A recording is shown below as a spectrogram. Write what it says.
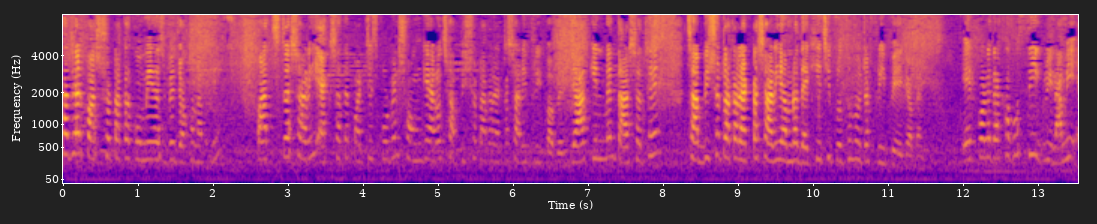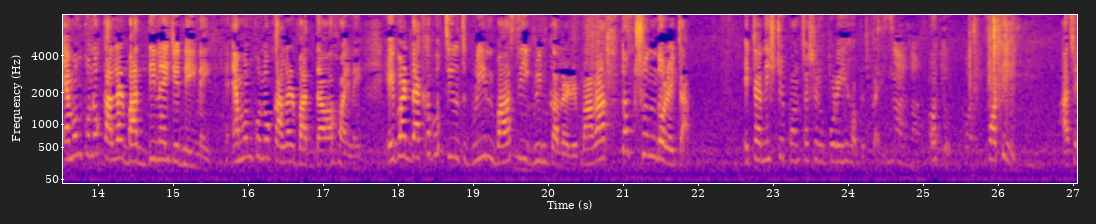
হাজার পাঁচশো টাকা কমে আসবে যখন আপনি পাঁচটা শাড়ি একসাথে পারচেজ করবেন সঙ্গে আরও ছাব্বিশশো টাকার একটা শাড়ি ফ্রি পাবেন। যা কিনবেন তার সাথে ছাব্বিশশো টাকার একটা শাড়ি আমরা দেখিয়েছি প্রথমে ওটা ফ্রি পেয়ে যাবেন। এরপরে দেখাবো সি গ্রিন আমি এমন কোনো কালার বাদ দিই নাই যে নেই নাই। এমন কোনো কালার বাদ দেওয়া হয় নাই। এবার দেখাবো চিল্ট গ্রিন বা সি গ্রিন কালারের মারাত্মক সুন্দর এটা। এটা নিশ্চয়ই পঞ্চাশের উপরেই হবে প্রাইস কত? ফর্টি আচ্ছা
